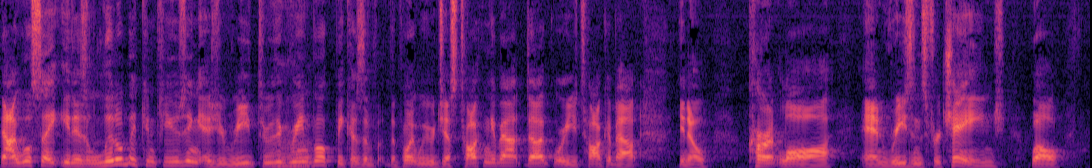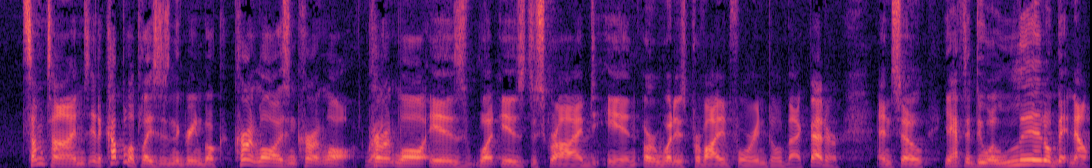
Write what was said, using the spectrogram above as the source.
Now, I will say it is a little bit confusing as you read through the Green Book because of the point we were just talking about, Doug, where you talk about, you know, current law and reasons for change. Well, sometimes in a couple of places in the Green Book, current law isn't current law. Current law is what is described in or what is provided for in Build Back Better. And so you have to do a little bit. Now,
